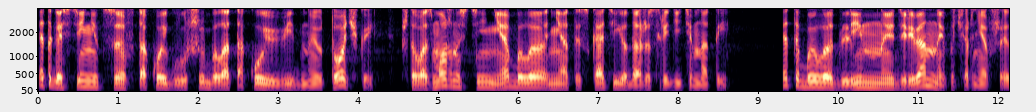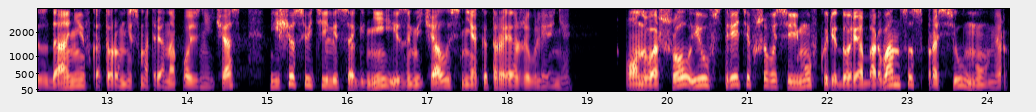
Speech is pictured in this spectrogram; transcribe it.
эта гостиница в такой глуши была такой видной точкой, что возможности не было не отыскать ее даже среди темноты. Это было длинное деревянное почерневшее здание, в котором, несмотря на поздний час, еще светились огни и замечалось некоторое оживление. Он вошел и у встретившегося ему в коридоре оборванца спросил номер.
